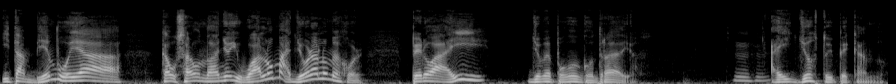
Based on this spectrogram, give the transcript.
Y también voy a causar un daño igual o mayor a lo mejor. Pero ahí yo me pongo en contra de Dios. Ahí yo estoy pecando.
